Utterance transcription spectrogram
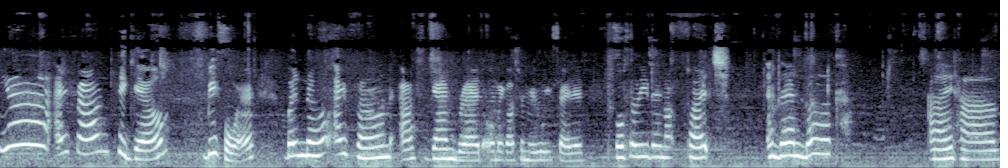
yeah, I found pigel before, but now I found Afghan bread. Oh my gosh, I'm really excited. Hopefully they're not touch. And then look, I have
